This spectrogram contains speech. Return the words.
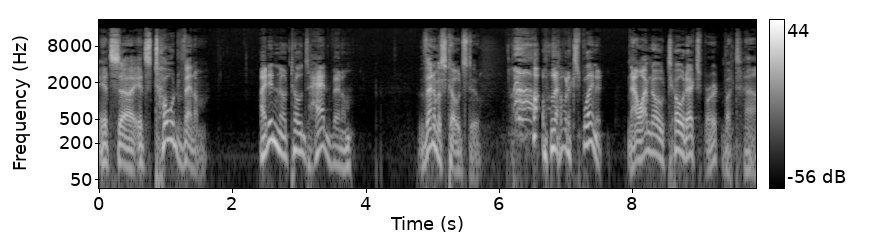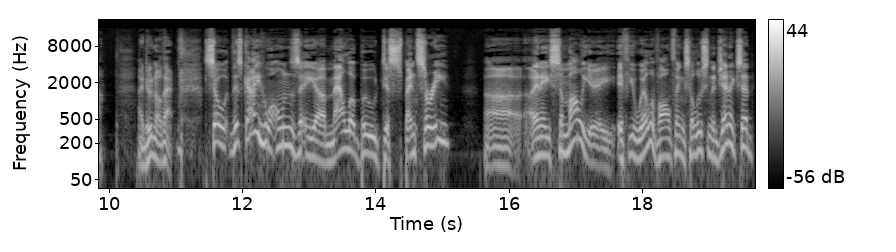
It's, uh, it's toad venom. I didn't know toads had venom. Venomous toads do. well, that would explain it. Now, I'm no toad expert, but uh, I do know that. So, this guy who owns a uh, Malibu dispensary uh, and a sommelier, if you will, of all things hallucinogenic, said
